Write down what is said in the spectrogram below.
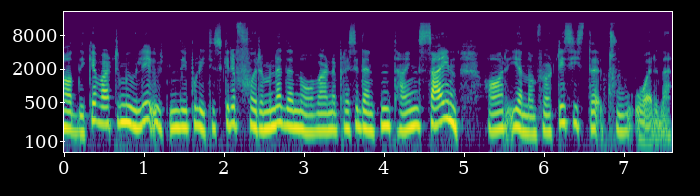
hadde ikke vært mulig uten de politiske reformene den nåværende presidenten Tein Sein har gjennomført de siste to årene.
